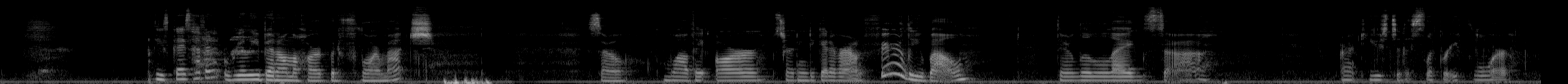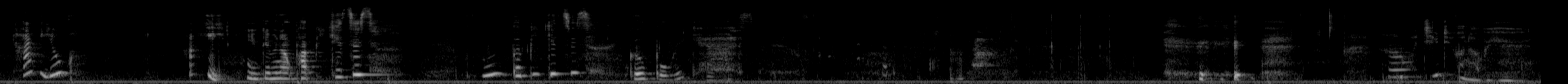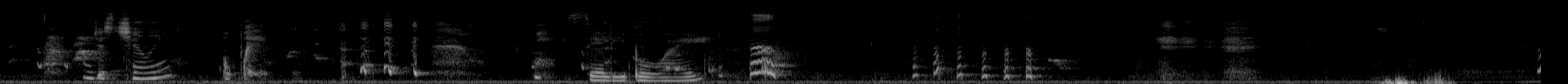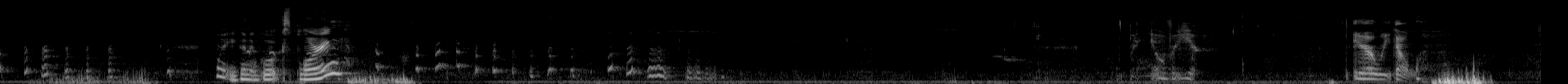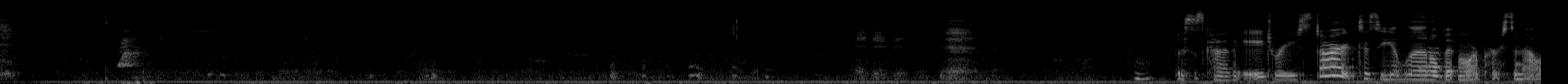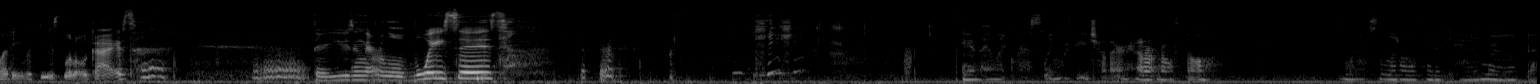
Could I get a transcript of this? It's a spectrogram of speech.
These guys haven't really been on the hardwood floor much. So while they are starting to get around fairly well, their little legs uh, aren't used to the slippery floor. Hi, you. Hi. You giving out puppy kisses? Puppy kisses. Good boy, Cass. oh, what you doing over here? I'm just chilling? Oh, silly boy. What, you gonna go exploring? Let's bring you over here. There we go. This is kind of the age where you start to see a little bit more personality with these little guys. They're using their little voices. and they like wrestling with each other. I don't know if they'll wrestle at all for the camera, but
